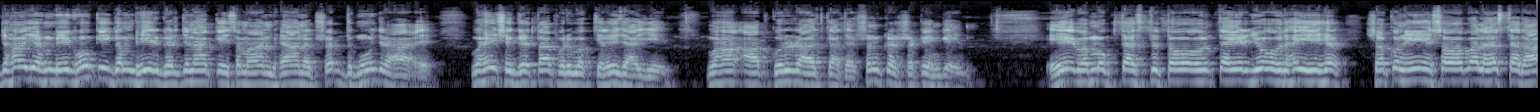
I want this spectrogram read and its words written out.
जहाँ यह मेघों की गंभीर गर्जना के समान भयानक शब्द गूंज रहा है, वहीं शीघ्रता पूर्वक चले जाइए। वहाँ आप गुरुराज का दर्शन कर सकेंगे। एवं मुक्तस्तुतो तैर्योध शकुनी सौबलस्तदा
